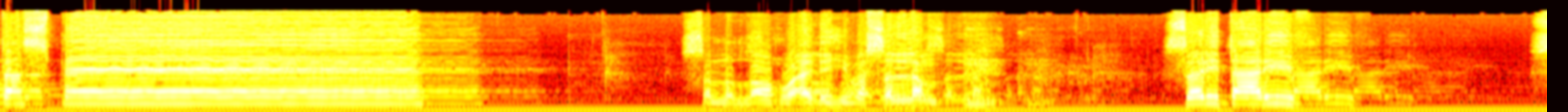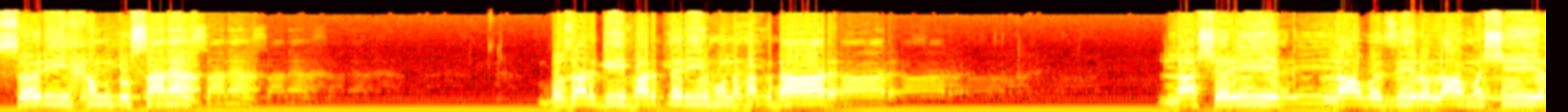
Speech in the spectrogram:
تس پیر۔ صلی اللہ علیہ وسلم۔ سری تعریف، سری حمد و ثنا۔ بزرگی برتری ہند حقدار۔ لا شریک، لا وزیر، لا مشیر،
